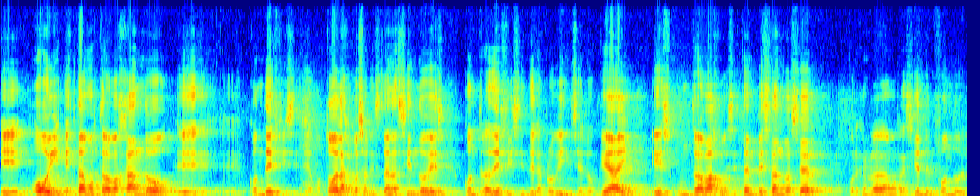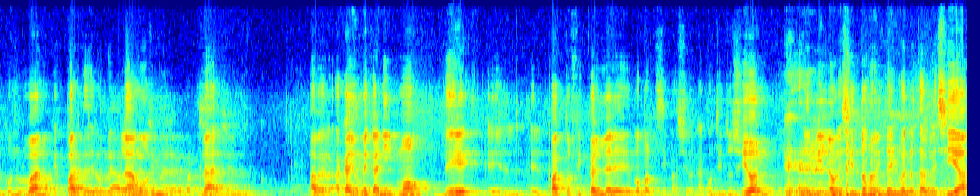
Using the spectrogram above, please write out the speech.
eh, hoy estamos trabajando eh, con déficit, digamos. Todas las cosas que se están haciendo es contra déficit de la provincia. Lo que hay es un trabajo que se está empezando a hacer por ejemplo, hablábamos recién del fondo del conurbano, que es parte de los reclamos. claro. A ver, acá hay un mecanismo del de el pacto fiscal y la ley de coparticipación. La Constitución de 1994 establecía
